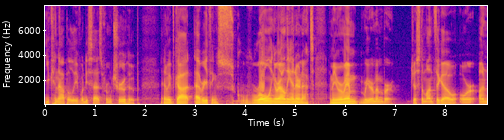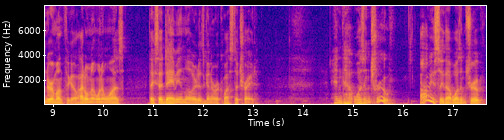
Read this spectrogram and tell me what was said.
you cannot believe what he says from True Hoop. And we've got everything scrolling around the internet. I mean, remember, remember just a month ago or under a month ago, I don't know when it was, they said Damian Lillard is going to request a trade. And that wasn't true. Obviously, that wasn't true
